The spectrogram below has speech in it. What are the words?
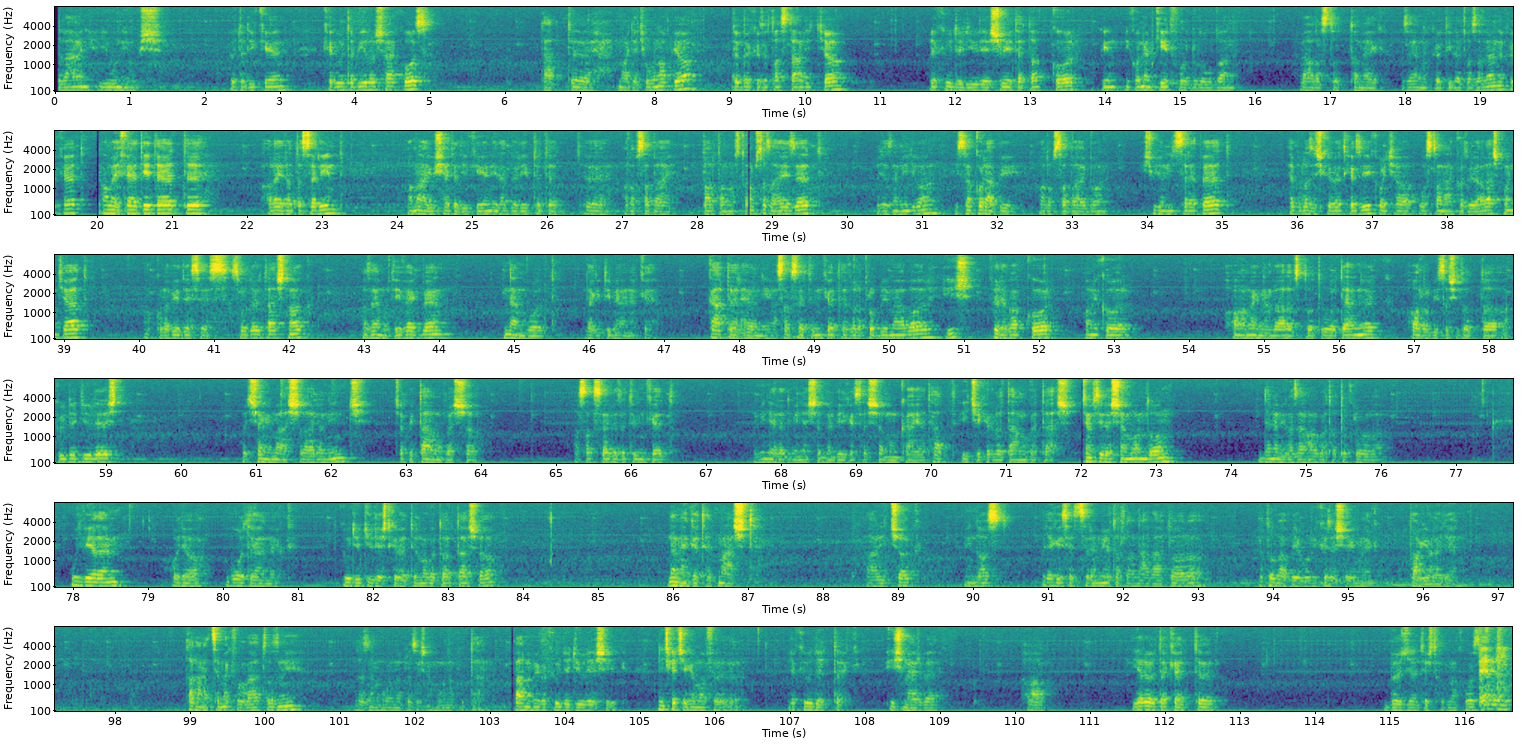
A lány június 5-én került a bírósághoz, tehát majd egy hónapja. Többek között azt állítja, hogy a küldőgyűlés vétett akkor, mikor nem két fordulóban választotta meg az elnököt, illetve az alelnököket, amely feltételt a leírata szerint a május 7-én életbe léptetett alapszabály tartalmazta. Most az a helyzet, hogy ez nem így van, hiszen a korábbi alapszabályban is ugyanígy szerepelt. Ebből az is következik, hogyha osztanánk az ő álláspontját, akkor a VDSZ szolidaritásnak az elmúlt években nem volt legitim elnöke. Kár terhelni a szakszeretünket ezzel a problémával is, főleg akkor, amikor a meg nem választott volt elnök arról biztosította a küldőgyűlést, hogy semmi más vágya nincs, csak hogy támogassa a szakszervezetünket, hogy minél eredményesebben végezhesse a munkáját. Hát így sikerül a támogatás. Nem szívesen mondom, de nem igazán hallgathatok róla. Úgy vélem, hogy a volt elnök küldőgyűlést követő magatartása nem engedhet mást állítsak, mint azt, hogy egész egyszerűen méltatlanná vált arra, hogy a további jogomi közösségünknek tagja legyen. Talán egyszer meg fog változni, de az nem holnap lesz és nem hónap után. Pár még a küldőgyűlésig. Nincs kétségem a felől, hogy a küldöttek ismerve a jelölteket bölcs fognak hozni.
